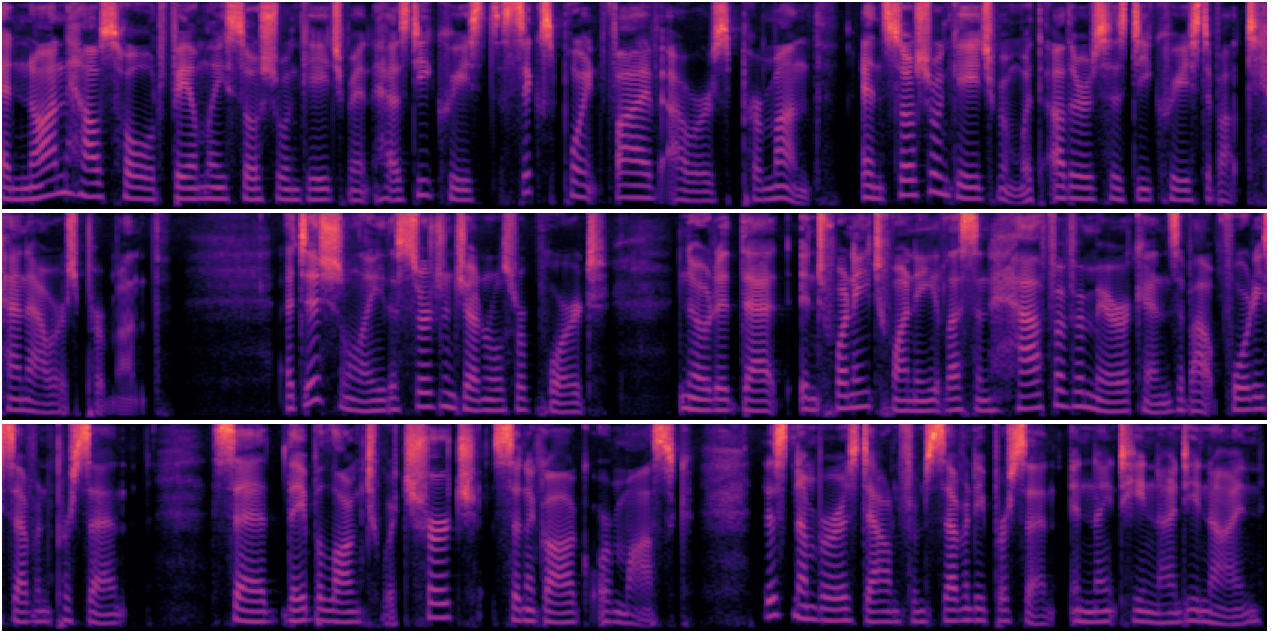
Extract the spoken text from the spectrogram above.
and non household family social engagement has decreased 6.5 hours per month, and social engagement with others has decreased about 10 hours per month. Additionally, the Surgeon General's report noted that in 2020, less than half of Americans, about 47%, said they belong to a church, synagogue, or mosque. This number is down from 70% in 1999,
